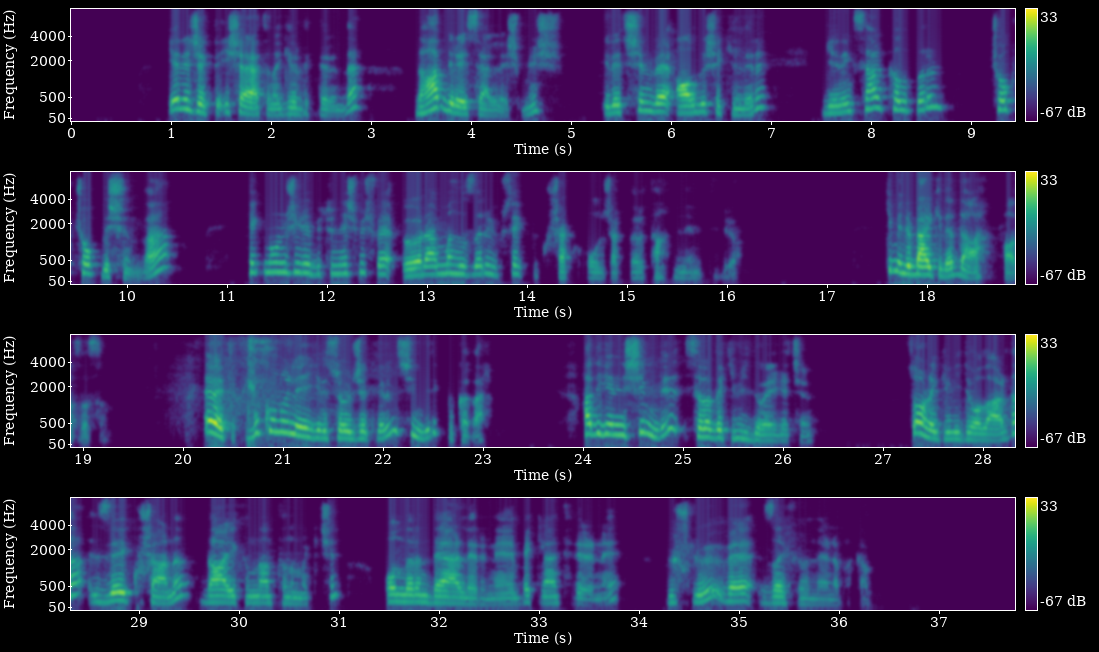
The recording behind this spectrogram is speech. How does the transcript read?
Gelecekte iş hayatına girdiklerinde daha bireyselleşmiş, iletişim ve algı şekilleri geleneksel kalıpların çok çok dışında teknolojiyle bütünleşmiş ve öğrenme hızları yüksek bir kuşak olacakları tahmin ediliyor. Kim bilir belki de daha fazlası. Evet, bu konuyla ilgili söyleyeceklerimiz şimdilik bu kadar. Hadi gelin şimdi sıradaki videoya geçelim. Sonraki videolarda Z kuşağını daha yakından tanımak için onların değerlerini, beklentilerini, güçlü ve zayıf yönlerine bakalım.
